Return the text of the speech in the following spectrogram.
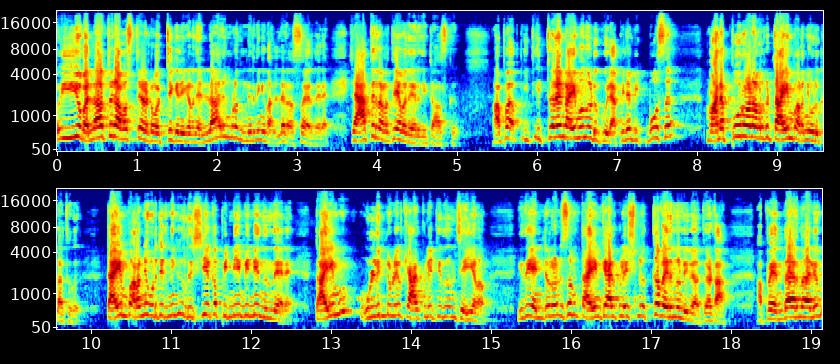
അയ്യോ വല്ലാത്തൊരു അവസ്ഥയാണ് കേട്ടോ ഒറ്റയ്ക്ക് നിൽക്കണം എല്ലാവരും കൂടെ നിന്നിരുന്നെങ്കിൽ നല്ല രസമായിരുന്നു രാത്രി നടത്തിയാൽ മതിയായിരുന്നു ഈ ടാസ്ക് അപ്പോൾ ഇത്രയും ടൈമൊന്നും എടുക്കൂല. പിന്നെ ബിഗ് ബോസ് മനഃപൂർവമാണ് അവർക്ക് ടൈം പറഞ്ഞു കൊടുക്കാത്തത്. ടൈം പറഞ്ഞു കൊടുത്തിരുന്നെങ്കിൽ ഋഷിയൊക്കെ പിന്നെയും പിന്നെയും നിന്നേനെ. ടൈം ഉള്ളിന്റെ ഉള്ളിൽ കാൽക്കുലേറ്റ് ചെയ്തൊന്നും ചെയ്യണം. ഇത് എൻഡോറൻസും ടൈം കാൽക്കുലേഷനും ഒക്കെ വരുന്നുണ്ട് ഇതിനകത്ത് കേട്ടാ. അപ്പോൾ എന്തായിരുന്നാലും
